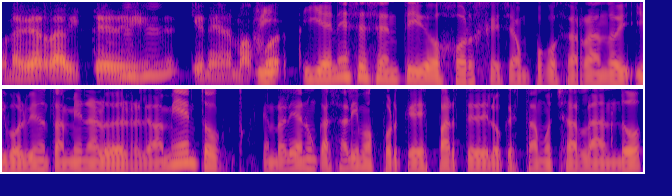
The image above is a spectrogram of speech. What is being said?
una guerra, viste, de, quién es el más fuerte. Y, en ese sentido, Jorge, ya un poco cerrando y, y volviendo también a lo del relevamiento, que en realidad nunca salimos porque es parte de lo que estamos charlando,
